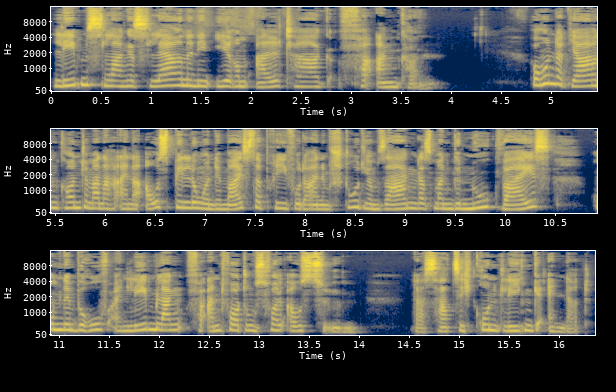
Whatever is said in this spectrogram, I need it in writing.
lebenslanges Lernen in ihrem Alltag verankern. Vor 100 Jahren konnte man nach einer Ausbildung und dem Meisterbrief oder einem Studium sagen, dass man genug weiß, um den Beruf ein Leben lang verantwortungsvoll auszuüben. Das hat sich grundlegend geändert.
